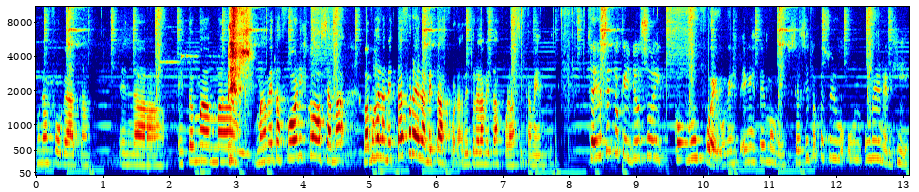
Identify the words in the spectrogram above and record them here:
una fogata. En la, esto es más, más, más metafórico, o sea, más, vamos a la metáfora de la metáfora, dentro de la metáfora, básicamente. O sea, yo siento que yo soy como un fuego en este, en este momento. O sea, siento que soy una energía.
